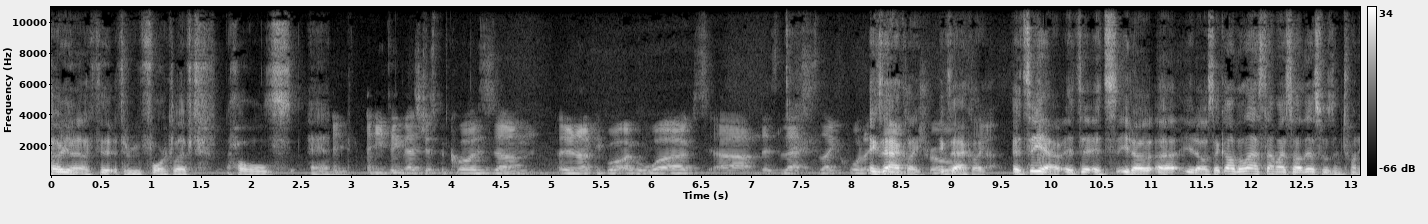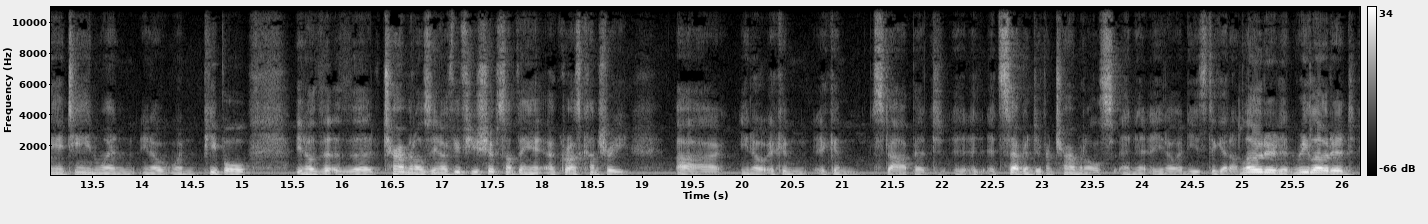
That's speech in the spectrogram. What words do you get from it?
oh yeah, like th- through forklift holes and. And, and you think that's just because um, I don't know people are overworked? Um, there's less like quality. Exactly, control. exactly. Yeah. It's yeah, it's it's you know uh, you know it's like oh the last time I saw this was in 2018 when you know when people, you know the the terminals you know if, if you ship something across country. Uh, you know, it can it can stop at, at, at seven different terminals, and it, you know it needs to get unloaded and reloaded.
